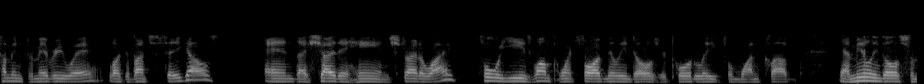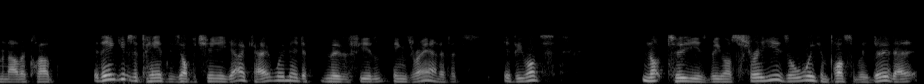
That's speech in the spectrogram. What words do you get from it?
come in from everywhere like a bunch of seagulls and they show their hand straight away. Four years, $1.5 million reportedly from one club, now a million dollars from another club. It then gives the Panthers the opportunity to go, okay, we need to move a few things around. If it's if he wants not two years, but he wants three years, well, we can possibly do that.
